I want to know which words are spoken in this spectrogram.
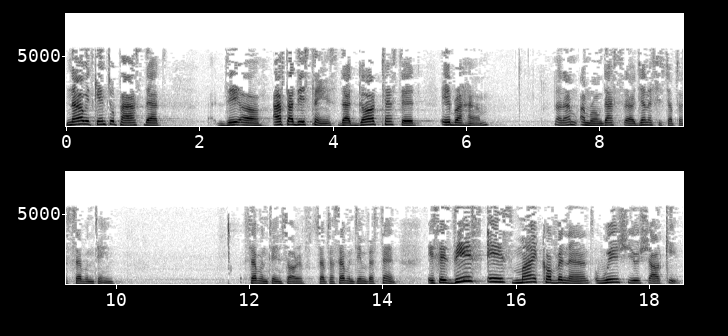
now it came to pass that they, uh, after these things, that God tested Abraham. No, I'm, I'm wrong. That's uh, Genesis chapter 17. 17, sorry, chapter 17, verse 10. It says, This is my covenant which you shall keep.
